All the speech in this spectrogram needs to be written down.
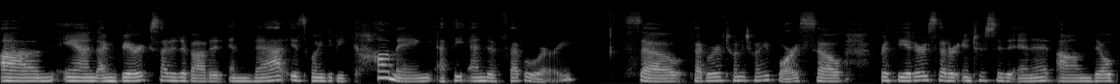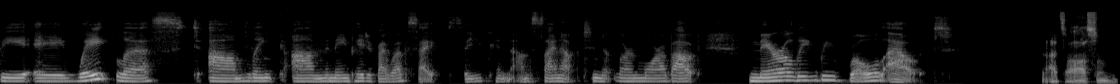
Um, and I'm very excited about it. And that is going to be coming at the end of February. So, February of 2024. So, for theaters that are interested in it, um, there'll be a wait list um, link on the main page of my website. So, you can um, sign up to learn more about Merrily We Roll Out. That's awesome.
